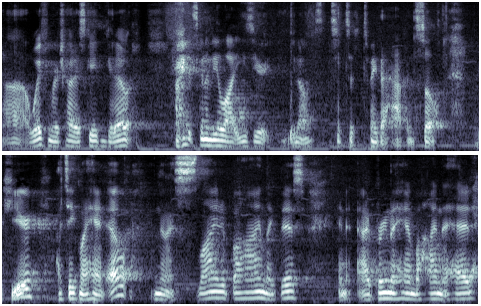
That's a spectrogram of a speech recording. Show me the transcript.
uh, away from her, try to escape and get out. Right? It's gonna be a lot easier, you know, to, to, to make that happen. So here, I take my hand out and then I slide it behind like this and I bring the hand behind the head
